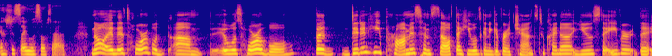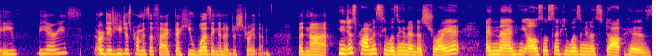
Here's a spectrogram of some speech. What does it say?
it's just it was so sad. No, and it's horrible. Um it was horrible. But didn't he promise himself that he was going to give her a chance to kind of use the aver the aviaries? Or did he just promise the fact that he wasn't going to destroy them? but not. He just promised he wasn't going to destroy it, and then he also said he wasn't going to stop his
